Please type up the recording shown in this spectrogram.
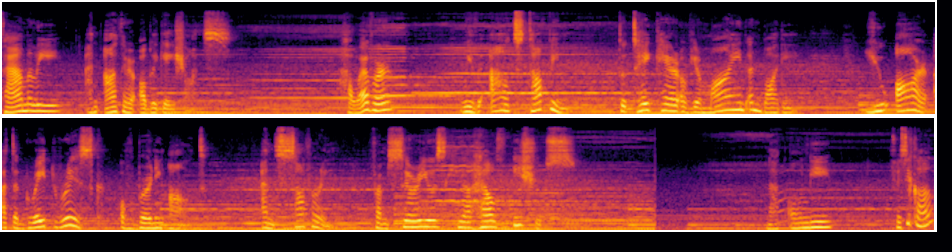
family, and other obligations. However, without stopping to take care of your mind and body, you are at a great risk of burning out and suffering from serious health issues not only physical,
